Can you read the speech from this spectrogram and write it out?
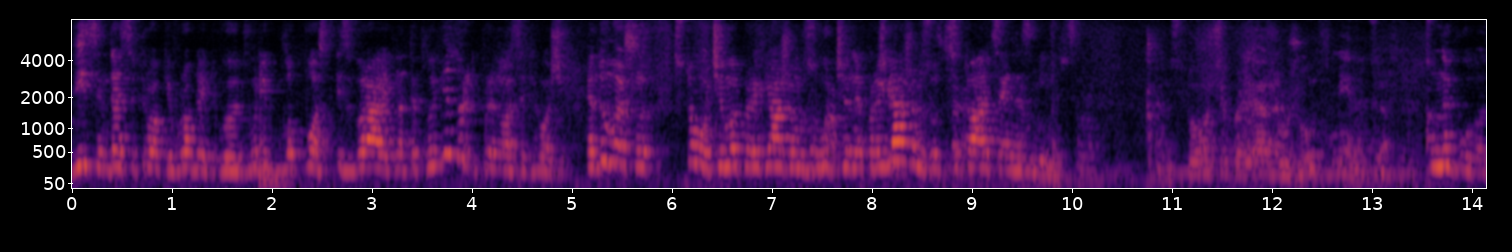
8-10 років роблять в дворі блокпост і збирають на тепловізор і приносять гроші, я думаю, що з того, чи ми перев'яжемо згуд, чи не перев'яжемо згуд, ситуація не зміниться. З того, чи перев'яжемо жгут, зміниться. Ну, Не було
